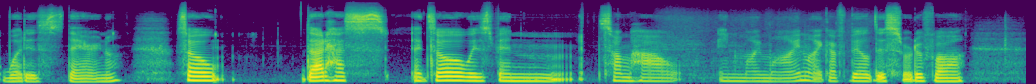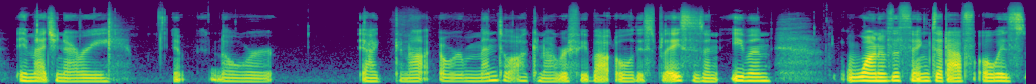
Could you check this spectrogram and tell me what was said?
what is there, you know. So that has it's always been somehow in my mind. Like I've built this sort of uh, imaginary or I cannot or mental iconography about all these places, and even one of the things that I've always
